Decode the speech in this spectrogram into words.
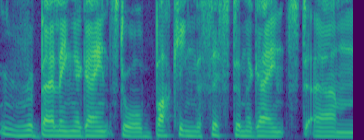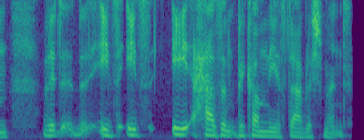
rebelling against or bucking the system against. Um, that it's, it's, it hasn't become the establishment.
